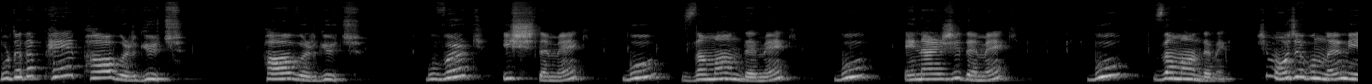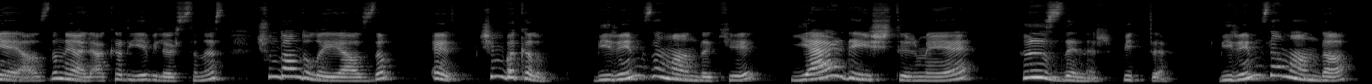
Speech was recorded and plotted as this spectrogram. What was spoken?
Burada da P power, güç. Power, güç. Bu work, iş demek. Bu zaman demek. Bu enerji demek. Bu zaman demek. Şimdi hoca bunları niye yazdı, ne alaka diyebilirsiniz. Şundan dolayı yazdım. Evet, şimdi bakalım. Birim zamandaki yer değiştirmeye hız denir. Bitti. Birim zamanda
